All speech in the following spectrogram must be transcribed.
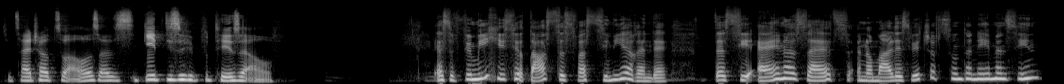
zurzeit schaut es so aus, als geht diese Hypothese auf. Also für mich ist ja das das Faszinierende dass sie einerseits ein normales Wirtschaftsunternehmen sind,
